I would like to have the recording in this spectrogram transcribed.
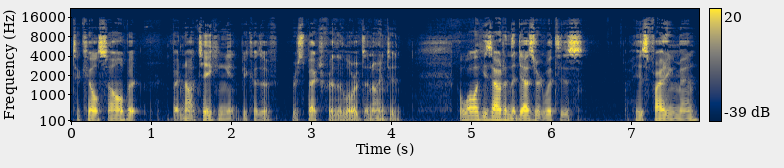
to kill Saul, but, but not taking it because of respect for the Lord's anointed. But while he's out in the desert with his, his fighting men,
